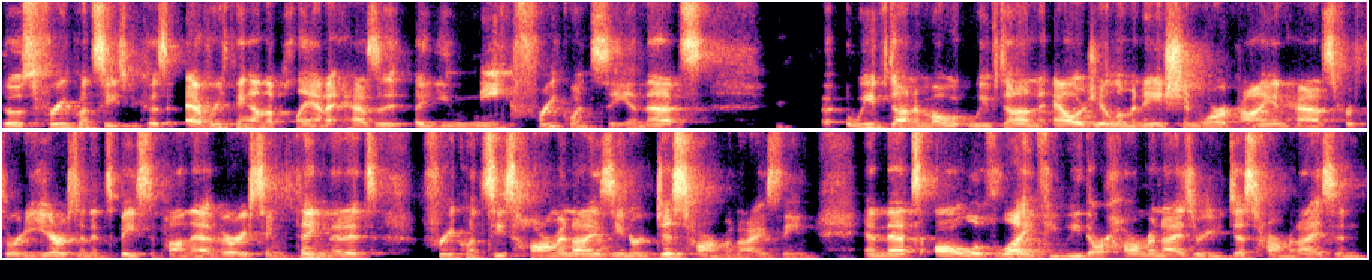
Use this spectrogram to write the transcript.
Those frequencies, because everything on the planet has a, a unique frequency. And that's we've done emo, we've done allergy elimination work Ian has for 30 years and it's based upon that very same thing that it's frequencies harmonizing or disharmonizing and that's all of life. You either harmonize or you disharmonize and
